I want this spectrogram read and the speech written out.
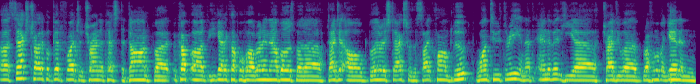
uh, Stacks tried to put good fight to trying to pest the Don, but a couple, uh, he got a couple of uh, running elbows, but uh, Dijak oh, obliterated Stacks with a Cyclone boot. One, two, three, and at the end of it, he uh, tried to uh, rough him up again, and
